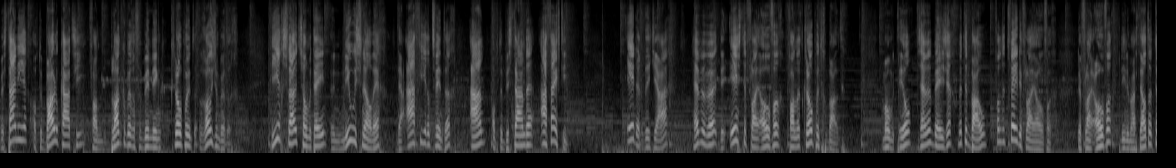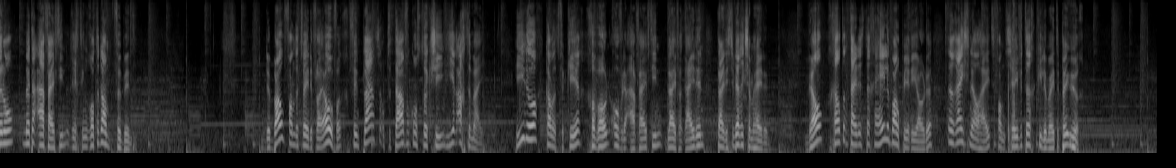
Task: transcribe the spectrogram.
We staan hier op de bouwlocatie van Blankenburg-verbinding knooppunt Rozenburg. Hier sluit zometeen een nieuwe snelweg, de A24, aan op de bestaande A15. Eerder dit jaar hebben we de eerste flyover van het knooppunt gebouwd. Momenteel zijn we bezig met de bouw van de tweede flyover. De flyover die de Maas-Delta-tunnel met de A15 richting Rotterdam verbindt. De bouw van de tweede flyover vindt plaats op de tafelconstructie hier achter mij. Hierdoor kan het verkeer gewoon over de A15 blijven rijden tijdens de werkzaamheden. Wel geldt er tijdens de gehele bouwperiode een rijsnelheid van 70 km per uur.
